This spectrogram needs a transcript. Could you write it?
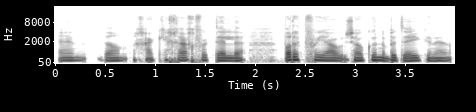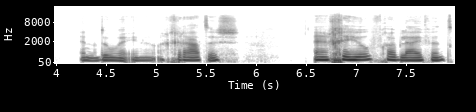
en dan ga ik je graag vertellen wat ik voor jou zou kunnen betekenen. En dat doen we in een gratis en geheel vrijblijvend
